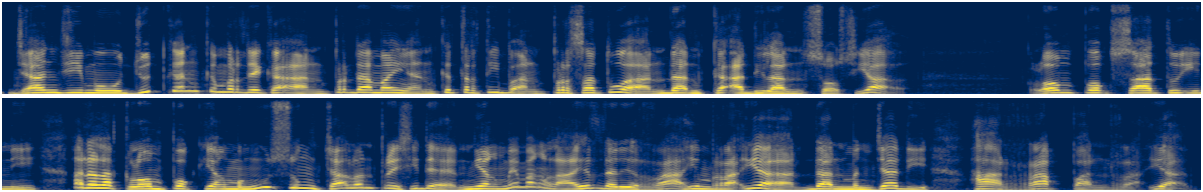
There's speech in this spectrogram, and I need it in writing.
janji mewujudkan kemerdekaan, perdamaian, ketertiban, persatuan, dan keadilan sosial. Kelompok satu ini adalah kelompok yang mengusung calon presiden yang memang lahir dari rahim rakyat dan menjadi harapan rakyat.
